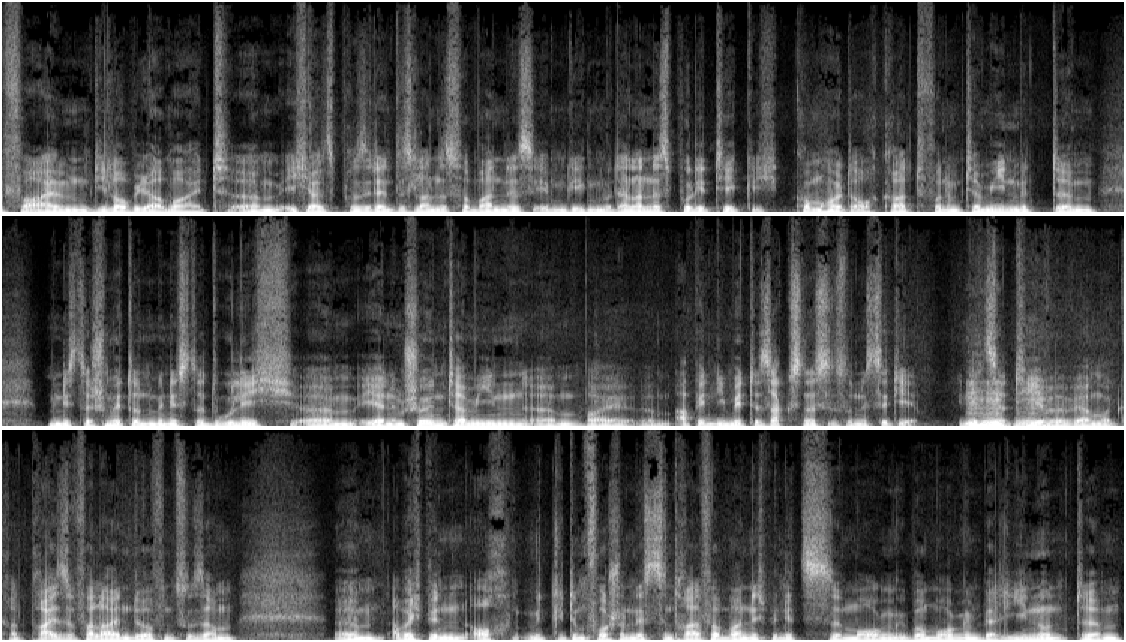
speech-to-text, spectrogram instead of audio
vor allem die Lobbyarbeit. Ähm, ich als Präsident des Landesverbandes eben gegenüber der Landespolitik. Ich komme heute auch gerade von einem Termin mit ähm, Minister Schmidt und Minister Dulich, ähm, eher einem schönen Termin ähm, bei ähm, Ab in die Mitte Sachsen. Das ist so eine City-Initiative. Mhm, mhm. Wir haben heute gerade Preise verleihen dürfen zusammen. Ähm, aber ich bin auch Mitglied im Vorstand des Zentralverbandes. Ich bin jetzt äh, morgen, übermorgen in Berlin und ähm,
